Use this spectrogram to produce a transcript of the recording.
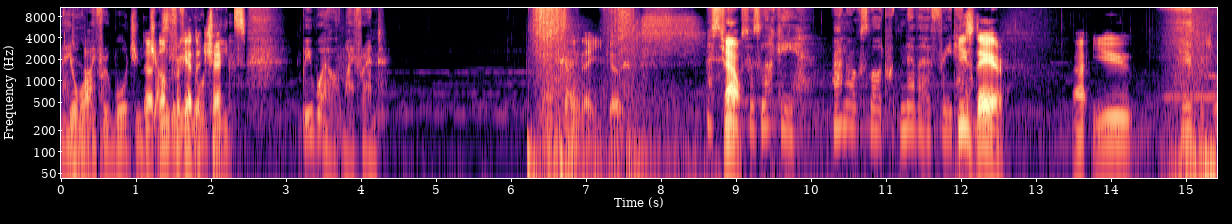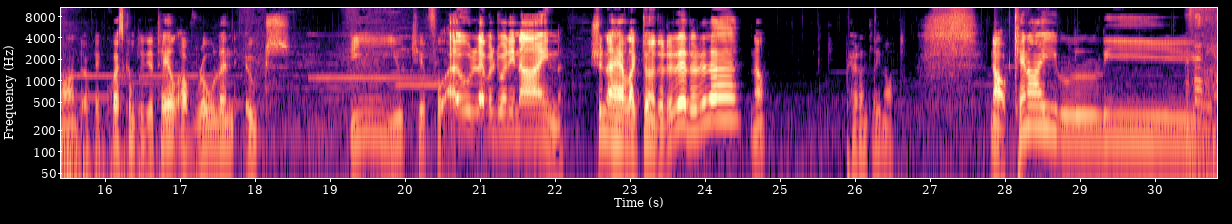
May You're life welcome. reward you Uh, justly don't forget for the your check. deeds. Be well, my friend. Okay, there you go. Mr. Now- Oakes was lucky. Ranrock's lot would never have freed him. He's there. Uh, you give his wand. Okay, quest complete. The Tale of Rowland Oakes. Beautiful. Oh, level 29. Shouldn't I have like... dun- dun? No. Apparently not. Now, can I leave... Revelio.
